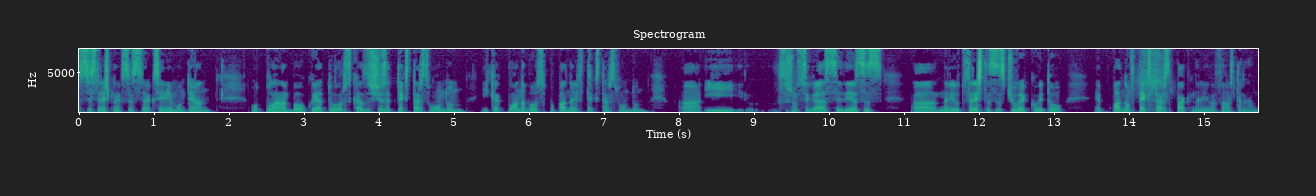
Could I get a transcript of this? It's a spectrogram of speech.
се срещнах с Ксения Монтеан от Planable, която разказваше за Techstars Лондон и как Planable са попаднали в Techstars Лондон. А, и всъщност сега седя с, а, нали, от среща с човек, който е попаднал в Techstars пак нали, в Амстердам.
